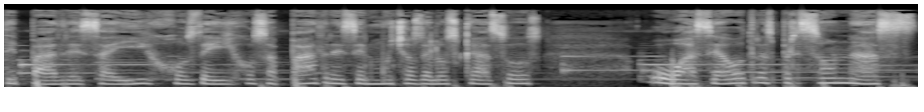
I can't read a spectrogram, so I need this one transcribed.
de padres a hijos, de hijos a padres en muchos de los casos, o hacia otras personas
